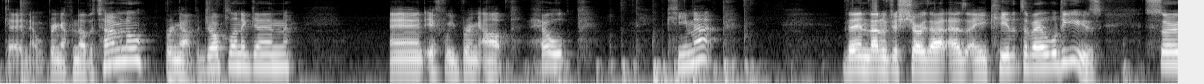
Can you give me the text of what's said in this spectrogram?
Okay, now we'll bring up another terminal. Bring up Joplin again. And if we bring up help keymap, then that'll just show that as a key that's available to use. So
